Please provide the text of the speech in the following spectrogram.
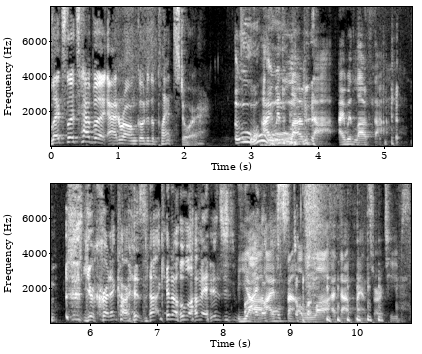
let's let's have an Adderall and go to the plant store. Ooh, I would love that. I would love that. Your credit card is not gonna love it. It's just Yeah, I've spent store. a lot at that plant store, Teebs.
